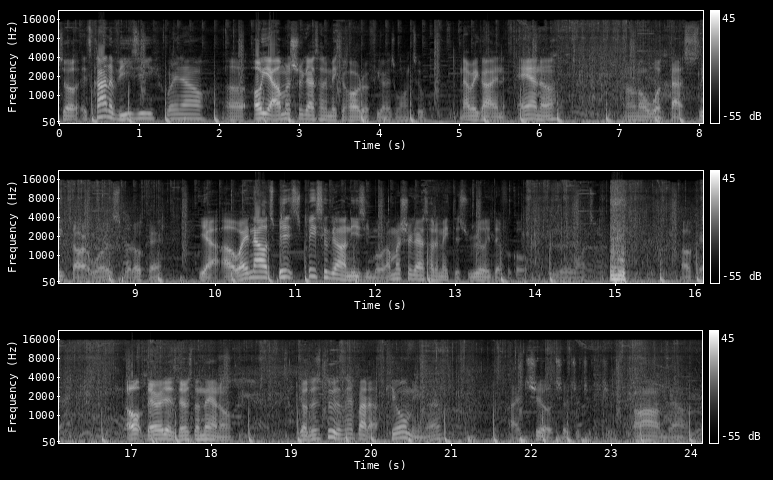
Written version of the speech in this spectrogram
So it's kind of easy right now. Uh, oh yeah, I'm gonna show you guys how to make it harder if you guys want to. Now we got an Ana. I don't know what that sleep dart was, but okay. Yeah, uh, right now it's, it's basically on easy mode. I'm gonna show you guys how to make this really difficult if you really want to. okay. Oh, there it is. There's the nano. Yo, this dude is about to kill me, man. Alright, chill, chill, chill, chill, chill. Calm down, bro.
